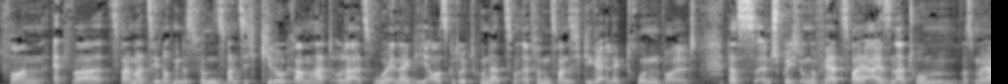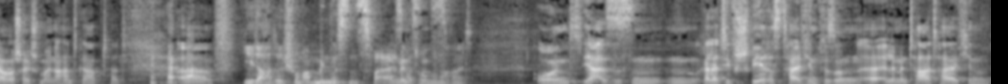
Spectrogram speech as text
von etwa 2 mal 10 hoch minus 25 Kilogramm hat oder als Ruheenergie ausgedrückt 125 Gigaelektronenvolt. Das entspricht ungefähr zwei Eisenatomen, was man ja wahrscheinlich schon mal in der Hand gehabt hat. äh, Jeder hatte schon mal mindestens zwei Eisenatome mindestens in der Hand. Und ja, es ist ein, ein relativ schweres Teilchen für so ein äh, Elementarteilchen.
